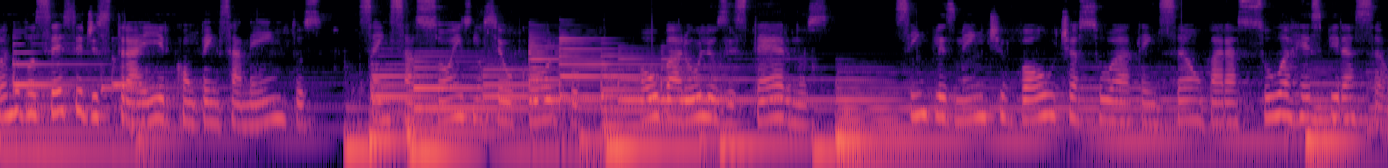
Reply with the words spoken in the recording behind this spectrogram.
Quando você se distrair com pensamentos, sensações no seu corpo ou barulhos externos, simplesmente volte a sua atenção para a sua respiração.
